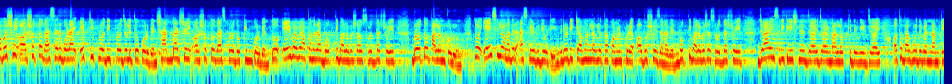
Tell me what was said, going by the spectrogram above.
অবশ্যই অশ্বত্থ গাছের গোড়ায় একটি প্রদীপ প্রজ্বলিত করবেন। সাতবার সেই অশ্বত্থ গাছ প্রদক্ষিণ করবেন। তো এইভাবে আপনারা ভক্তি, ভালোবাসা ও শ্রদ্ধার সহিত ব্রত পালন করুন। তো এই ছিল আমাদের আজকের ভিডিওটি। ভিডিওটি কেমন লাগল তা কমেন্ট করে অবশ্যই জানাবেন। ভক্তি, ভালোবাসা, শ্রদ্ধার সহিত জয় শ্রীকৃষ্ণের জয় জয় মা লক্ষ্মী দেবীর জয় অথবা গুরুদেবের নামটি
